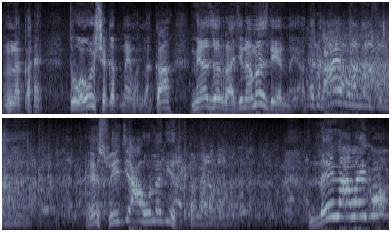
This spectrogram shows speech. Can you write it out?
म्हणला काय? तू होऊ शकत नाही. म्हणला का? मी जर राजीनामाच देत नाही. आता काय बोलायचं? हे सुईची आवला देत का? लय नालाय गो.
